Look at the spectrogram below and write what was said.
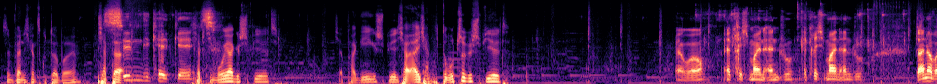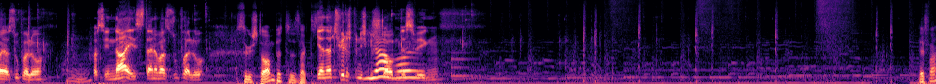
sind wir nicht ganz gut dabei. Ich habe da, Syndicate Games. ich habe Timoya gespielt. Ich habe HG gespielt. Ich habe ich hab Dojo gespielt. Ja, wow. Er kriegt meinen Andrew. Er kriegt meinen Andrew. Deiner war ja super low. Mhm. Was nice. Deiner war super low. Bist du gestorben, bitte? Sag das. Ja, natürlich bin ich gestorben, Jawohl. deswegen. Hilf mal.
